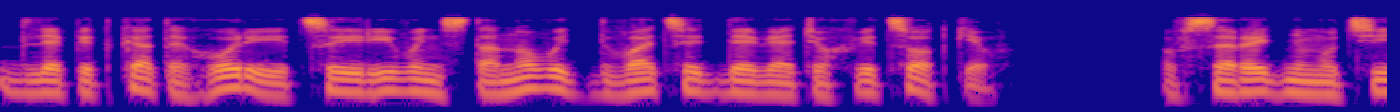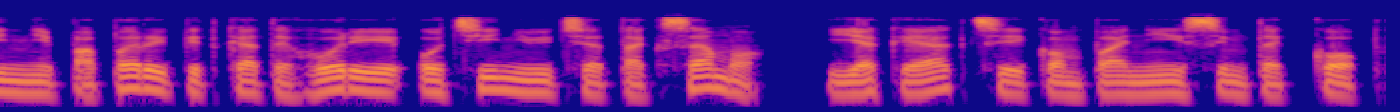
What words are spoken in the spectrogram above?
Для підкатегорії цей рівень становить 29%. В середньому цінні папери підкатегорії оцінюються так само, як і акції компанії Simtech Corp.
